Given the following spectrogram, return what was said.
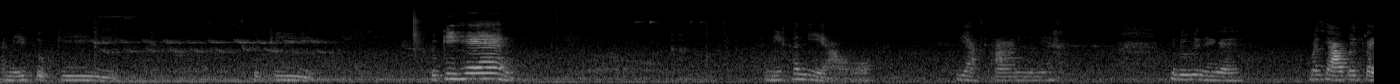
อันนี้สุกี้สุกี้สุกี้แห้ง อันนี้ข้าวเหนียว อยากทานวันนี้ ไม่รู้เป็นยังไง เมื่อเช้าไปใส่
